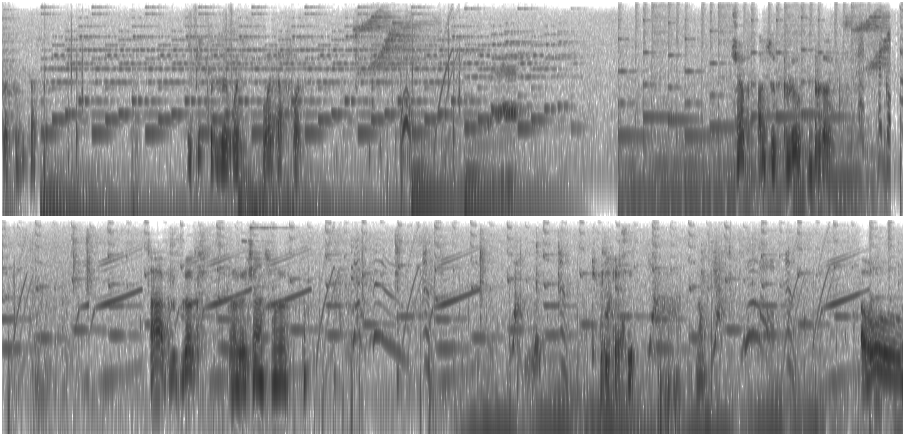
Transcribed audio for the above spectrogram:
C'est quoi comme ça Typique of the wa waterfall. Jump on the blue blocks. Ah, Blue Blocks. Ah bah tiens, ils sont là. Tu peux les casser? Non. Oh,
